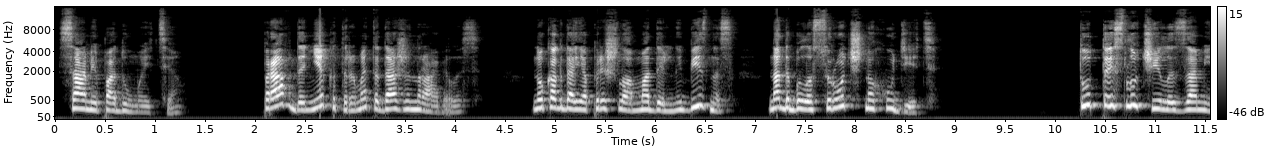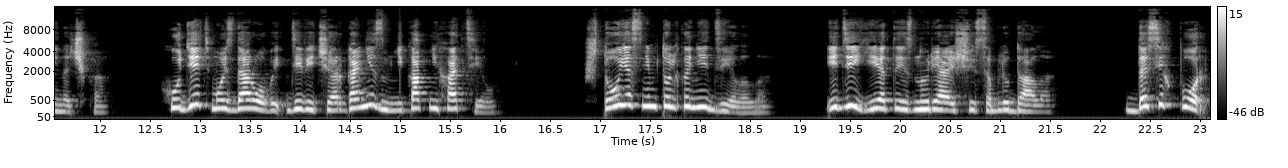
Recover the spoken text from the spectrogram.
Сами подумайте. Правда, некоторым это даже нравилось. Но когда я пришла в модельный бизнес, надо было срочно худеть. Тут-то и случилась заминочка. Худеть мой здоровый девичий организм никак не хотел. Что я с ним только не делала. И диеты изнуряющие соблюдала. До сих пор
